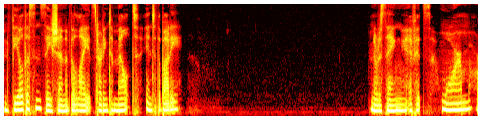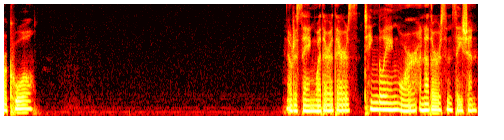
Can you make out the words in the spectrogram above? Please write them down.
And feel the sensation of the light starting to melt into the body. Noticing if it's warm or cool. Noticing whether there's tingling or another sensation.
